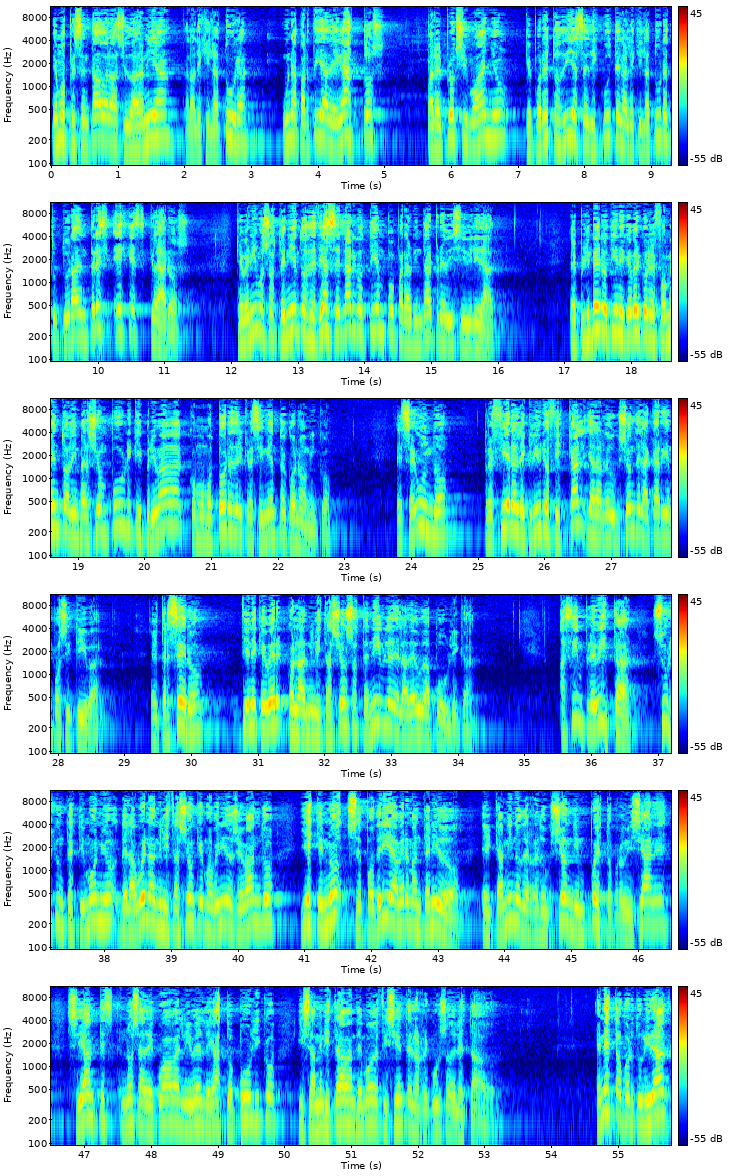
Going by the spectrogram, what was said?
hemos presentado a la ciudadanía, a la legislatura, una partida de gastos para el próximo año que por estos días se discute en la legislatura estructurada en tres ejes claros que venimos sosteniendo desde hace largo tiempo para brindar previsibilidad. El primero tiene que ver con el fomento a la inversión pública y privada como motores del crecimiento económico. El segundo refiere al equilibrio fiscal y a la reducción de la carga impositiva. El tercero tiene que ver con la administración sostenible de la deuda pública. A simple vista, surge un testimonio de la buena administración que hemos venido llevando y es que no se podría haber mantenido el camino de reducción de impuestos provinciales si antes no se adecuaba el nivel de gasto público y se administraban de modo eficiente los recursos del Estado. En esta oportunidad,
